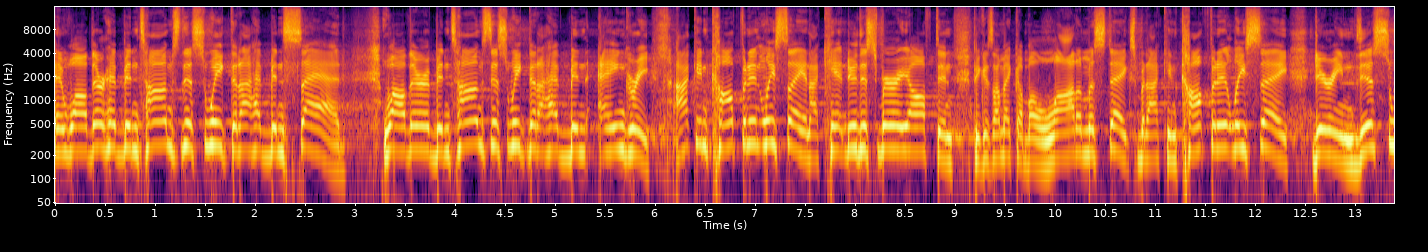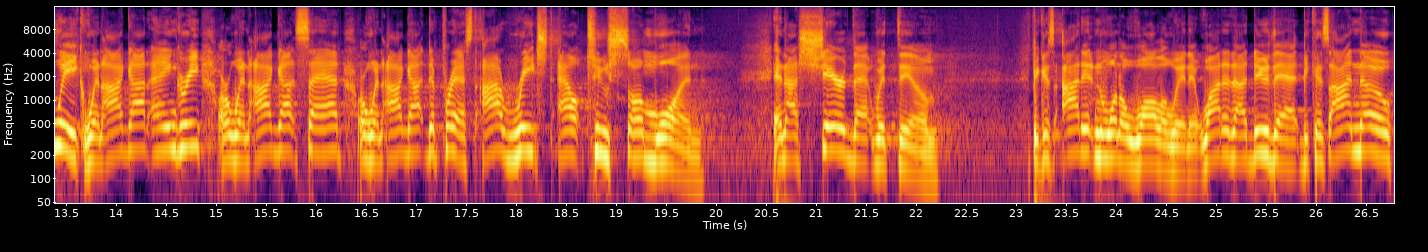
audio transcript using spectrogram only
and while there have been times this week that I have been sad, while there have been times this week that I have been angry, I can confidently say, and I can't do this very often because I make a lot of mistakes, but I can confidently say during this week when I got angry or when I got sad or when I got depressed, I reached out to someone and I shared that with them because I didn't want to wallow in it. Why did I do that? Because I know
